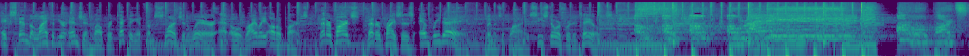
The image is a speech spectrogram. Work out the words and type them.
Extend the life of your engine while protecting it from sludge and wear at O'Reilly Auto Parts. Better parts, better prices every day. Limit supply. See store for details. Oh, oh, oh, O'Reilly Auto Parts.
